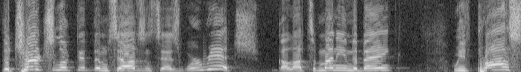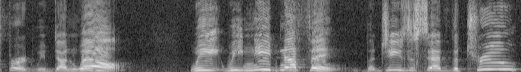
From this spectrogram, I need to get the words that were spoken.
The church looked at themselves and says, We're rich, got lots of money in the bank, we've prospered, we've done well, we, we need nothing. But Jesus said, The true,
